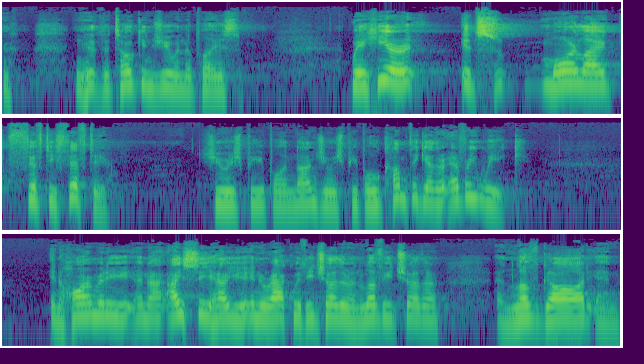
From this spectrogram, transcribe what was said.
the token Jew in the place. We're here, it's more like 50 50 Jewish people and non Jewish people who come together every week in harmony. And I, I, see how you interact with each other and love each other and love God and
